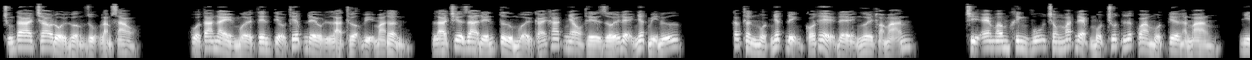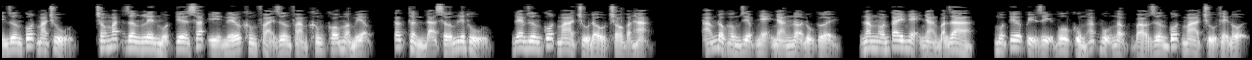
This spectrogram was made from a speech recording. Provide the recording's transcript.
chúng ta trao đổi hưởng dụng làm sao? Của ta này mười tên tiểu thiếp đều là thượng vị ma thần, là chia ra đến từ mười cái khác nhau thế giới đệ nhất mỹ nữ. Các thần một nhất định có thể để ngươi thỏa mãn. Chị em âm khinh vũ trong mắt đẹp một chút lướt qua một tia hàn mang, nhìn dương cốt ma chủ trong mắt dâng lên một tia sát ý nếu không phải dương phàm không có mở miệng, các thần đã sớm liên thủ, đem dương cốt ma chủ đầu cho vạn hạ. Ám độc hồng diệp nhẹ nhàng nở nụ cười, năm ngón tay nhẹ nhàng bắn ra, một tia quỷ dị vô cùng hắc vụ ngập vào dương cốt ma chủ thể nội.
